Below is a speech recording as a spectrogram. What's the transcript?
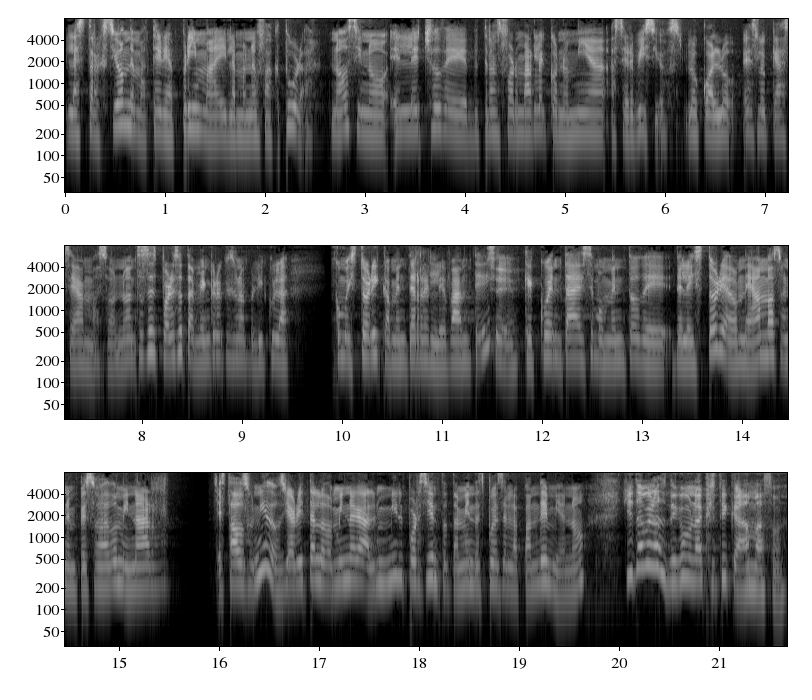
la extracción de materia prima y la manufactura, ¿no? Sino el hecho de, de, transformar la economía a servicios, lo cual es lo que hace Amazon, ¿no? Entonces, por eso también creo que es una película como históricamente relevante que cuenta ese momento de, de, la historia donde Amazon empezó a dominar Estados Unidos y ahorita lo domina al mil por ciento también después de la pandemia, ¿no? Yo también lo sentí como una crítica a Amazon,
